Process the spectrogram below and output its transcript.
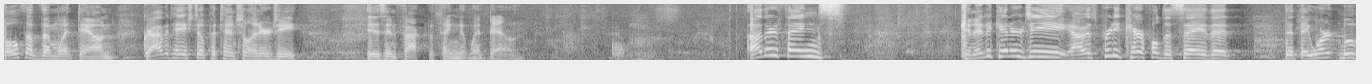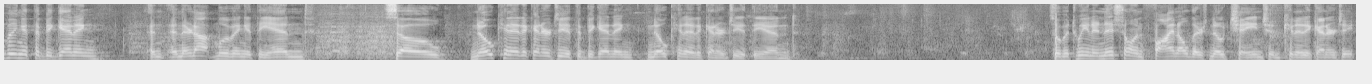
both of them went down. Gravitational potential energy is in fact the thing that went down. Other things, Kinetic energy, I was pretty careful to say that, that they weren't moving at the beginning and, and they're not moving at the end. So no kinetic energy at the beginning, no kinetic energy at the end. So between initial and final, there's no change in kinetic energy.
